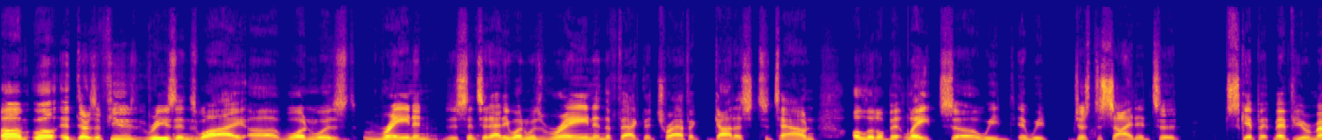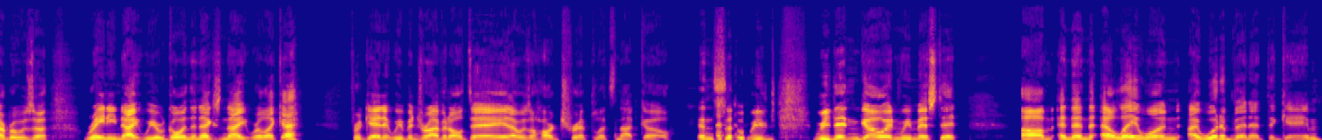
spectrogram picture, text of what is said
Um, well, it, there's a few reasons why. Uh, one was rain, and the Cincinnati one was rain, and the fact that traffic got us to town a little bit late, so we we just decided to skip it. If you remember, it was a rainy night. We were going the next night. We're like, eh, forget it. We've been driving all day. That was a hard trip. Let's not go. And so we we didn't go, and we missed it. Um, and then the LA one, I would have been at the game,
